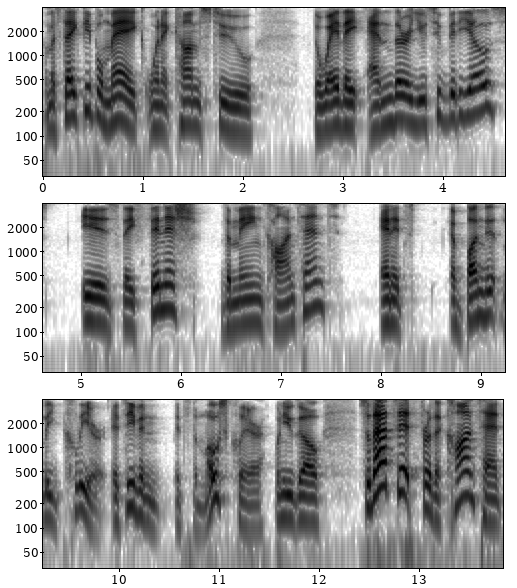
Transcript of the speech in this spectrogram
A mistake people make when it comes to the way they end their YouTube videos is they finish the main content and it's abundantly clear. It's even it's the most clear when you go, so that's it for the content.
